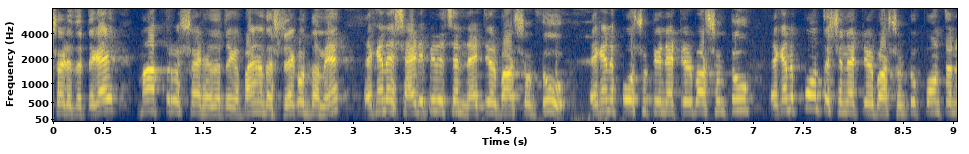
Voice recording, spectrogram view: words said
ষাট হাজার টাকায়, মাত্র ষাট হাজার টাকা বাংলাদেশ রেকর্ড দামে। এখানে সাইডে পেয়েছেন নেটের ভার্সন টু এখানে পঁয়ষট্টি নেটের ভার্সন টু এখানে পঞ্চাশ নেটের ভার্সন টু পঞ্চান্ন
